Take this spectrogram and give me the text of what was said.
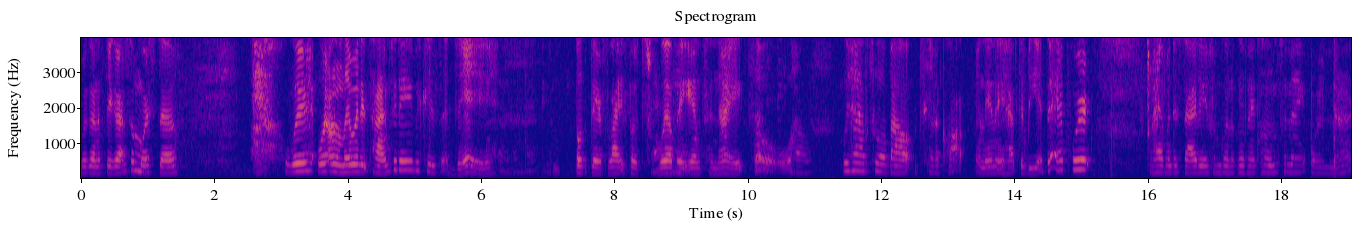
we're gonna figure out some more stuff. We're we're on limited time today because they booked their flight for 12 a.m. tonight. So Oh. we have to about 10 o'clock, and then they have to be at the airport. I haven't decided if I'm gonna go back home tonight or not,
